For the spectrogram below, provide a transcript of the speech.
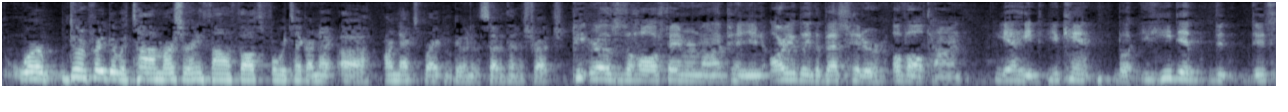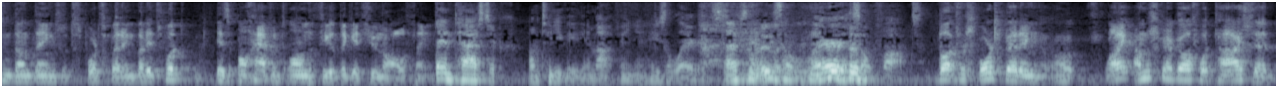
we're doing pretty good with time. Mercer, any final thoughts before we take our ne- uh, our next break and go into the seventh inning stretch? Pete Rose is a Hall of Famer in my opinion, arguably the best hitter of all time. Yeah, he you can't, but he did do, do some dumb things with sports betting, but it's what is happens on the field that gets you in the Hall of Fame. Fantastic on TV, in my opinion. He's hilarious. Absolutely. He's hilarious on Fox. But for sports betting, uh, like I'm just going to go off what Ty said.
